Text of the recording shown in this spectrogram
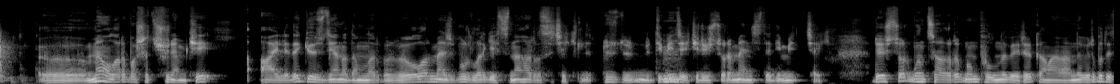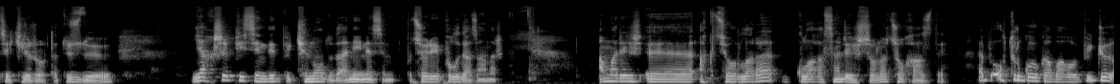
Ə, mən onları başa düşürəm ki, ailədə gözləyən adamlar var və onlar məcburlar getsinlər hardasa çəkilir. Düzdür? Deməyəcək ki, rejissora mən istədiyimi çək. Rejissor bunu çağırır, bunun pulunu verir, qanarını verir, bu da çəkilir orada. Düzdür? Yaxşı, pis indi kinodur da, neynəsin? Çörək pulu qazanır. Amma ə, aktyorlara qulaq asan rejissorlar çox azdır. Hə bir otur qoy qabağa, bir gör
